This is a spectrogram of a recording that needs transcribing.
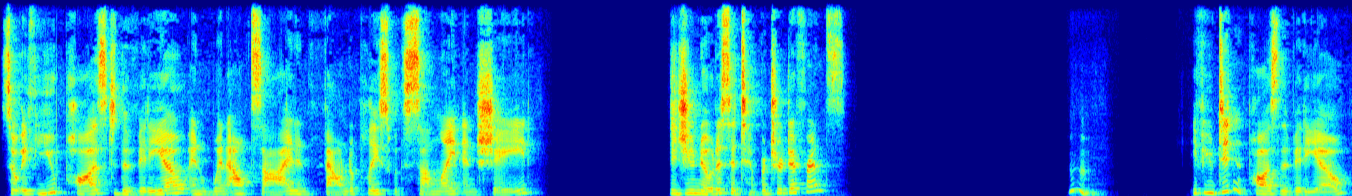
So if you paused the video and went outside and found a place with sunlight and shade, did you notice a temperature difference? Hmm. If you didn't pause the video,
